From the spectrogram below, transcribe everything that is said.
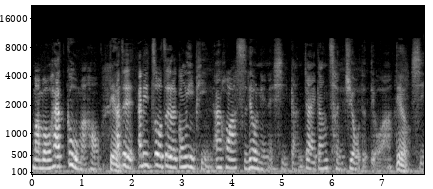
嘛无遐久嘛吼。对。啊，这啊，你做这个工艺品，要花十六年的时间，才会刚成就的对啊。对。是。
